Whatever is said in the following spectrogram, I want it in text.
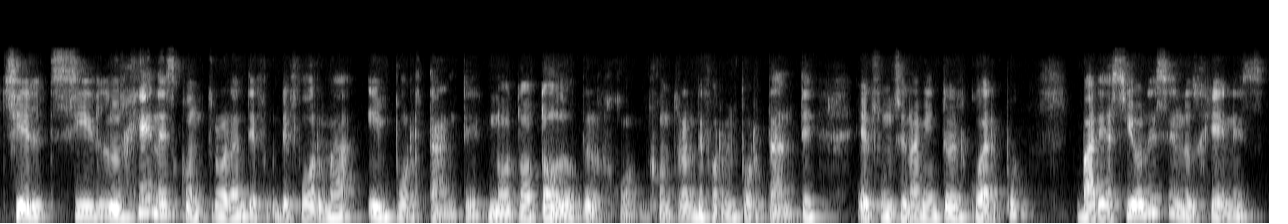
Si, el, si los genes controlan de, de, forma importante, no, no todo, pero controlan de forma importante el funcionamiento del cuerpo, variaciones en los genes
